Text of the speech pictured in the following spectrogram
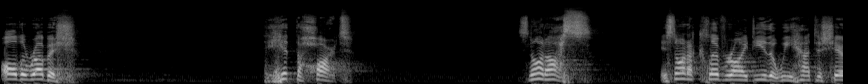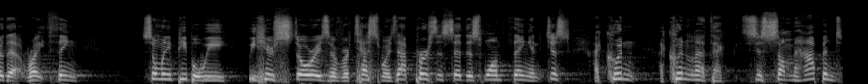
all the rubbish, to hit the heart. It's not us. It's not a clever idea that we had to share that right thing. So many people we we hear stories of our testimonies. That person said this one thing, and just I couldn't I couldn't let that. It's just something happened.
